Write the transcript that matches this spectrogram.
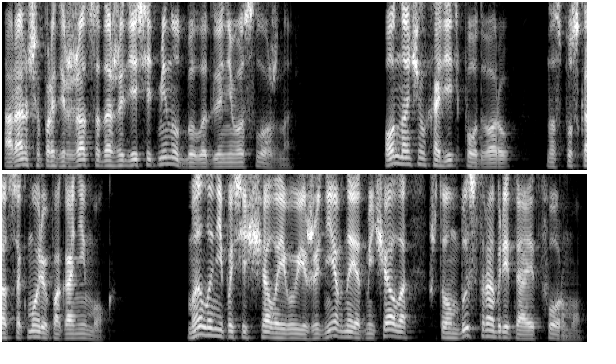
А раньше продержаться даже 10 минут было для него сложно. Он начал ходить по двору, но спускаться к морю пока не мог. Мелани посещала его ежедневно и отмечала, что он быстро обретает форму.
